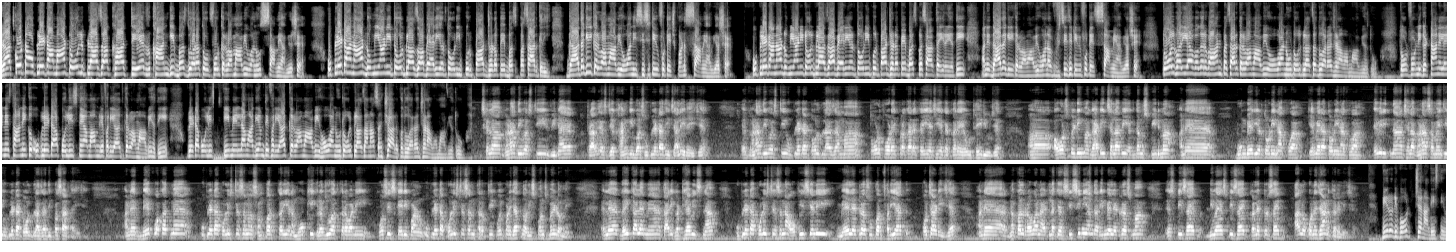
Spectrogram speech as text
રાજકોટના ઉપલેટામાં toll plaza ખાતે ખાનગી બસ દ્વારા તોડફોડ કરવામાં આવી હોવાનું સામે આવ્યું છે. ઉપલેટાના ડુમિયાણી ટોલ પ્લાઝા બેરિયર તોડી પૂરપાટ ઝડપે બસ પસાર કરી દાદાગીરી કરવામાં આવી હોવાની સીસીટીવી ફૂટેજ પણ સામે આવ્યા છે. ઉપલેટાના ડુમિયાણી ટોલ પ્લાઝા બેરિયર તોડી પૂરપાટ ઝડપે બસ પસાર થઈ રહી હતી અને દાદાગીરી કરવામાં આવી હોવાના સીસીટીવી ફૂટેજ સામે આવ્યા છે. ટોલ ભર્યા વગર વાહન પસાર કરવામાં આવ્યું હોવાનું ટોલ પ્લાઝા દ્વારા જણાવવામાં આવ્યું હતું. તોડફોડની ઘટનાને લઈને સ્થાનિક ઉપલેટા પોલીસને આ મામલે ફરિયાદ કરવામાં આવી હતી. ઉપલેટા પોલીસ ઈમેલના માધ્યમથી ફરિયાદ કરવામાં આવી હોવાનું ટોલ પ્લાઝાના સંચાલકો દ્વારા જણાવવામાં આવ્યું હતું. છેલ્લા ઘણા દિવસથી વિનાયક ટ્રાવેલર્સ જે ખાનગી બસ ઉપલેટાથી ચાલી રહી છે એ ઘણા દિવસથી ઉપલેટા ટોલ પ્લાઝામાં તોડફોડ એક પ્રકારે કહીએ છીએ કે કરે એવું થઈ રહ્યું છે. ઓવર સ્પીડિંગમાં ગાડી ચલાવી એકદમ સ્પીડમાં અને બૂમ બેરિયર તોડી નાખવા, કેમેરા તોડી નાખવા, એવી રીતના છેલ્લા ઘણા સમયથી ઉપલેટા ટોલ પ્લાઝાથી પસાર થાય છે. અને બેક વખત મેં ઉપલેટા પોલીસ સ્ટેશનનો સંપર્ક કરી અને મૌખિક રજૂઆત કરવાની કોશિશ કરી, પણ ઉપલેટા પોલીસ સ્ટેશન તરફથી કોઈ પણ જાતનો રિસ્પોન્સ મળ્યો નહીં. એટલે ગઈકાલે મેં તારીખ અઠ્યાવીસના ઉપલેટા પોલીસ સ્ટેશનના ઓફિશિયલી મેલ એડ્રેસ ઉપર ફરિયાદ પહોંચાડી છે અને નકલ રવાના એટલે કે સીસીની અંદર ઈમેલ એડ્રેસમાં એસપી સાહેબ, ડીવાયએસપી સાહેબ, કલેક્ટર સાહેબ આ લોકોને જાણ કરેલી છે. Bureau report Janadesh news.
